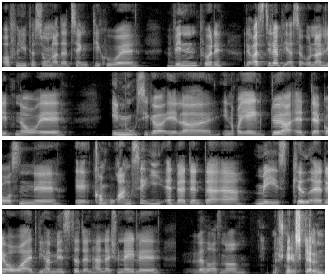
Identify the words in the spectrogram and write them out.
offentlige personer, der tænkte, de kunne øh, vinde på det. Og det er også det, der bliver så underligt, når... Øh, en musiker eller en royal dør, at der går sådan øh, øh, konkurrence i at være den, der er mest ked af det over, at vi har mistet den her nationale, hvad hedder sådan noget? Nationalskallen.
